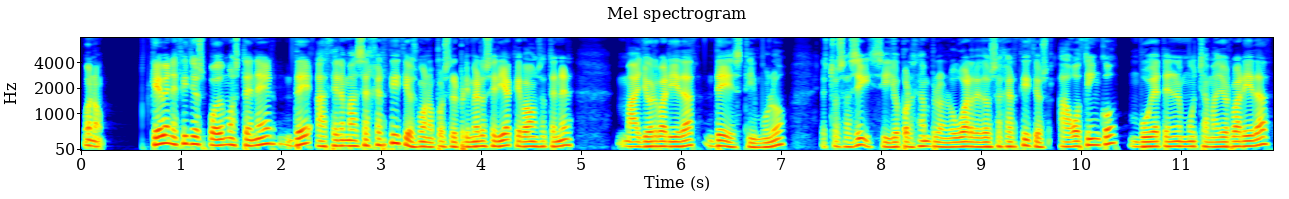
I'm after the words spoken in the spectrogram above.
Bueno, ¿qué beneficios podemos tener de hacer más ejercicios? Bueno, pues el primero sería que vamos a tener mayor variedad de estímulo. Esto es así, si yo por ejemplo en lugar de dos ejercicios hago cinco, voy a tener mucha mayor variedad,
